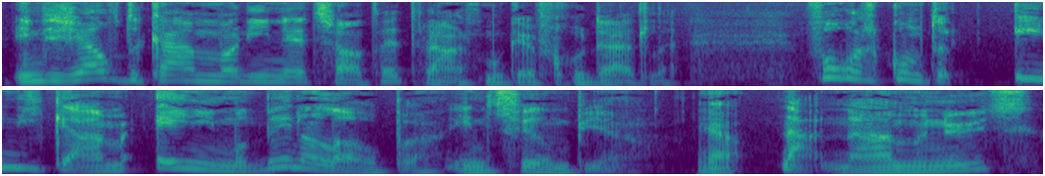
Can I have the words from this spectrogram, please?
In dezelfde kamer waar hij net zat, hè, trouwens, moet ik even goed uitleggen. Volgens komt er in die kamer één iemand binnenlopen in het filmpje. Ja. Nou, na een minuut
